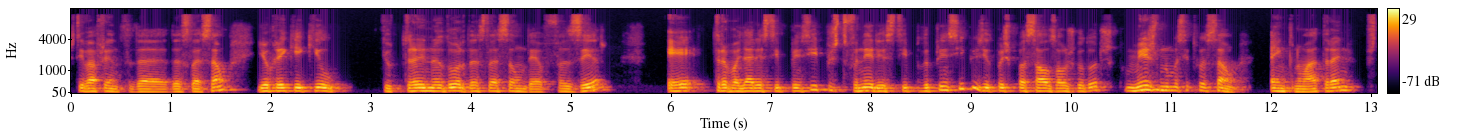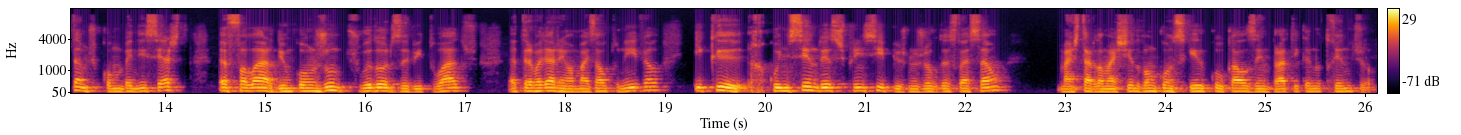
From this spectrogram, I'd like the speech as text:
esteve à frente da, da seleção, e eu creio que aquilo que o treinador da seleção deve fazer é trabalhar esse tipo de princípios, definir esse tipo de princípios e depois passá-los aos jogadores, mesmo numa situação em que não há treino, estamos, como bem disseste, a falar de um conjunto de jogadores habituados a trabalharem ao mais alto nível e que, reconhecendo esses princípios no jogo da seleção, mais tarde ou mais cedo vão conseguir colocá-los em prática no terreno de jogo.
